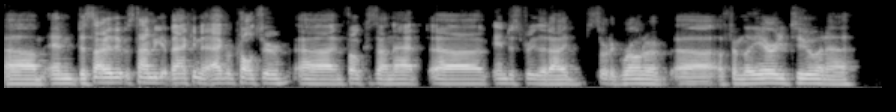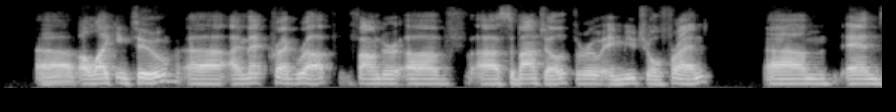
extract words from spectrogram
um, and decided it was time to get back into agriculture uh, and focus on that uh, industry that I'd sort of grown a, uh, a familiarity to and a, uh, a liking to. Uh, I met Craig Rupp, founder of uh, Sabanto, through a mutual friend. Um, and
